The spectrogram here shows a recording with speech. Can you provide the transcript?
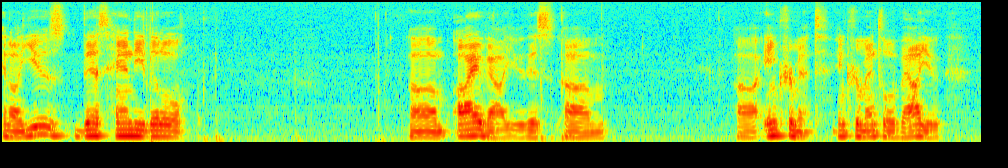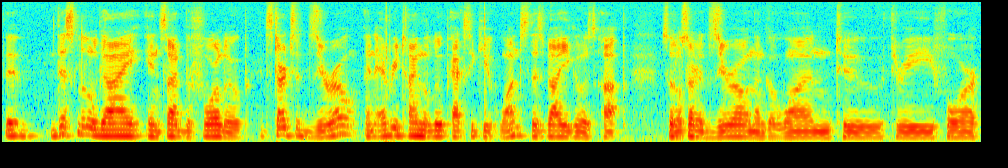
and I'll use this handy little um, i value, this um, uh, increment, incremental value. The, this little guy inside the for loop, it starts at zero, and every time the loop execute once, this value goes up. So it'll start at 0 and then go one, two, three, four,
